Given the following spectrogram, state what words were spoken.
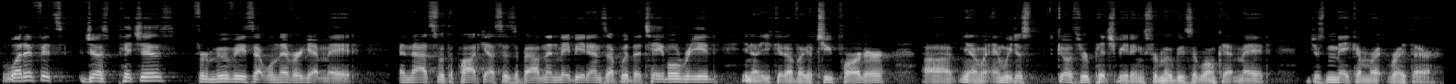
What if it's just pitches for movies that will never get made? And that's what the podcast is about. And then maybe it ends up with a table read. You know, you could have like a two parter, uh, you know, and we just go through pitch meetings for movies that won't get made. Just make them right, right there.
